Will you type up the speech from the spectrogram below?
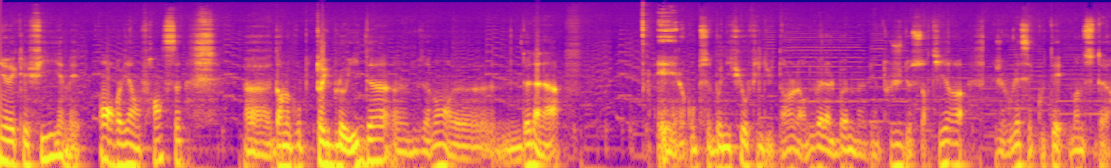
avec les filles, mais on revient en France. Euh, dans le groupe Toybloid, euh, nous avons euh, deux nanas. Et le groupe se bonifie au fil du temps. Leur nouvel album vient tout juste de sortir. Je vous laisse écouter Monster.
